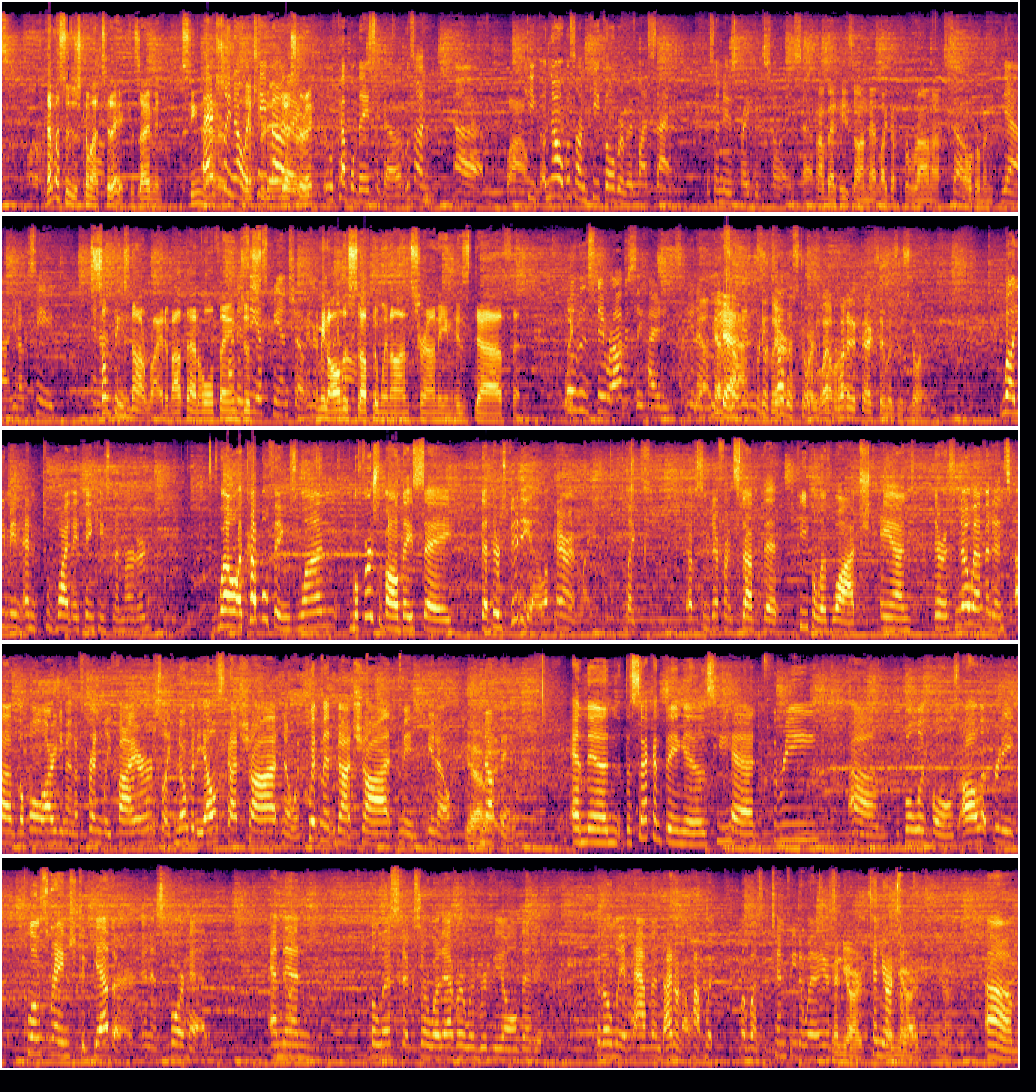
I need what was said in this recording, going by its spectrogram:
That must have just come out today because I haven't seen that. Actually, no, it came out Yesterday? A, a couple days ago. It was on. Uh, Wow. Keith, no, it was on Keith Olbermann last night. It was a news breaking story. So, I bet he's on that like a piranha, so Olbermann. yeah, you know, because he. Something's not right about that whole thing. on his Just, ESPN show. I mean, all the stuff that went on surrounding his death and Well, it was, they were obviously hiding, you know. Yeah. Yeah. so- Pretty So clear. tell the story. What, what actually was the story? Well, you mean, and to why they think he's been murdered? Well, a couple things. One, well, first of all, they say that there's video, apparently, like of some different stuff that people have watched, and there is no evidence of the whole argument of friendly fires. Like nobody else got shot, no equipment got shot. I mean, you know, Yeah. nothing. And then the second thing is he had three um, bullet holes, all at pretty close range together in his forehead. And then ballistics or whatever would reveal that it could only have happened, I don't know, how, what, what was it, 10 feet away or 10 something? yards. 10 yards away. Yeah. Um,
